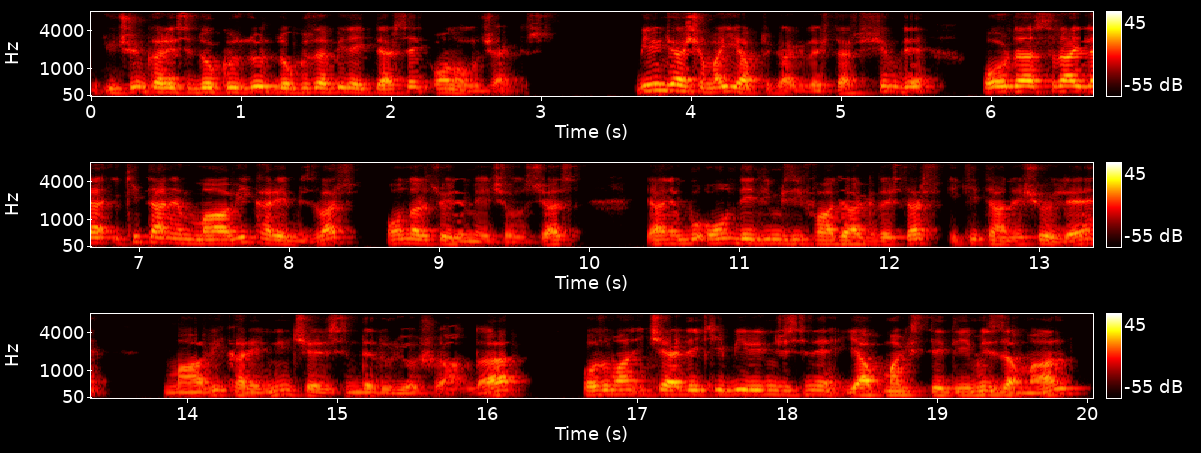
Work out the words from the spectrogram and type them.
3'ün karesi 9'dur. 9'a 1 eklersek 10 olacaktır. Birinci aşamayı yaptık arkadaşlar. Şimdi orada sırayla iki tane mavi karemiz var. Onları söylemeye çalışacağız. Yani bu 10 dediğimiz ifade arkadaşlar iki tane şöyle mavi karenin içerisinde duruyor şu anda. O zaman içerideki birincisini yapmak istediğimiz zaman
